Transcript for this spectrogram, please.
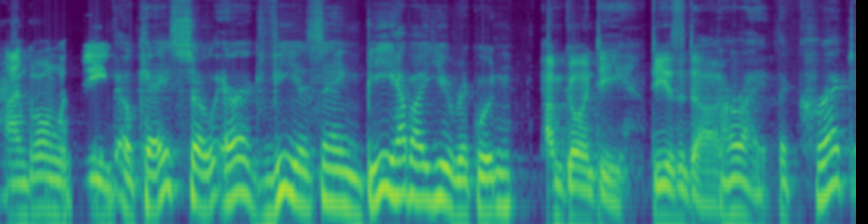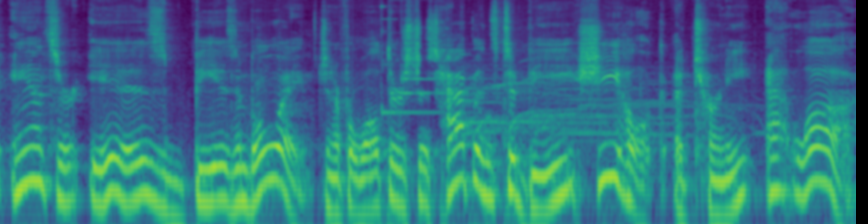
I'm going with B. Okay, so Eric V is saying B. How about you, Rick Wooten? I'm going D. D is a dog. All right, the correct answer is B as in boy. Jennifer Walters just happens to be She Hulk, attorney at law.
